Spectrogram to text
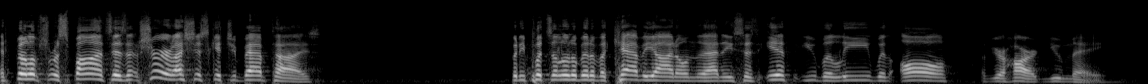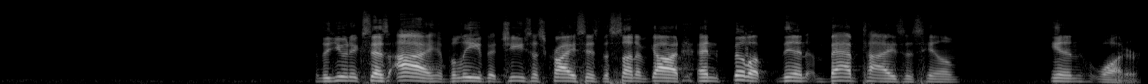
And Philip's response isn't, sure, let's just get you baptized. But he puts a little bit of a caveat on that, and he says, if you believe with all of your heart, you may. And the eunuch says, I believe that Jesus Christ is the Son of God. And Philip then baptizes him in water.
